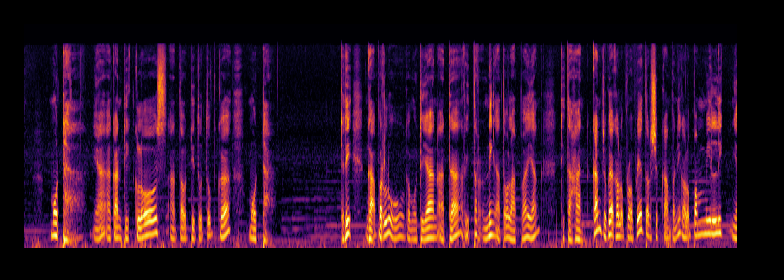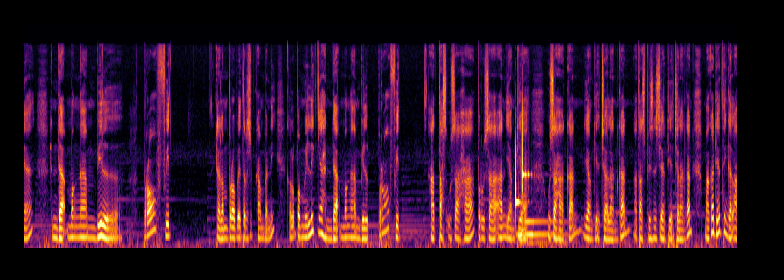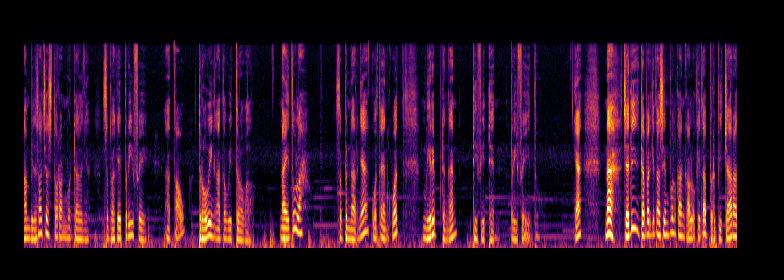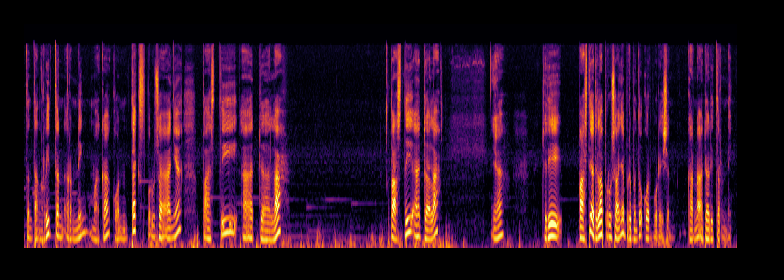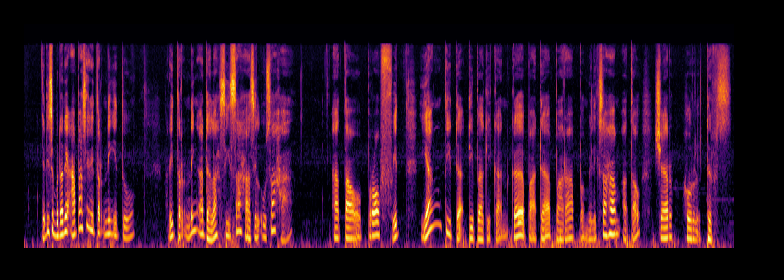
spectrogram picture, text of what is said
modal ya akan di close atau ditutup ke modal. Jadi nggak perlu kemudian ada returning atau laba yang ditahan. Kan juga kalau proprietorship company kalau pemiliknya hendak mengambil profit dalam proprietorship company, kalau pemiliknya hendak mengambil profit atas usaha perusahaan yang dia usahakan, yang dia jalankan, atas bisnis yang dia jalankan, maka dia tinggal ambil saja setoran modalnya sebagai prive atau drawing atau withdrawal. Nah, itulah sebenarnya quote and quote mirip dengan dividen prive itu ya. Nah, jadi dapat kita simpulkan kalau kita berbicara tentang return earning, maka konteks perusahaannya pasti adalah pasti adalah ya. Jadi pasti adalah perusahaannya berbentuk corporation karena ada returning. Jadi sebenarnya apa sih returning itu? Returning adalah sisa hasil usaha atau profit yang tidak dibagikan kepada para pemilik saham atau shareholders.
